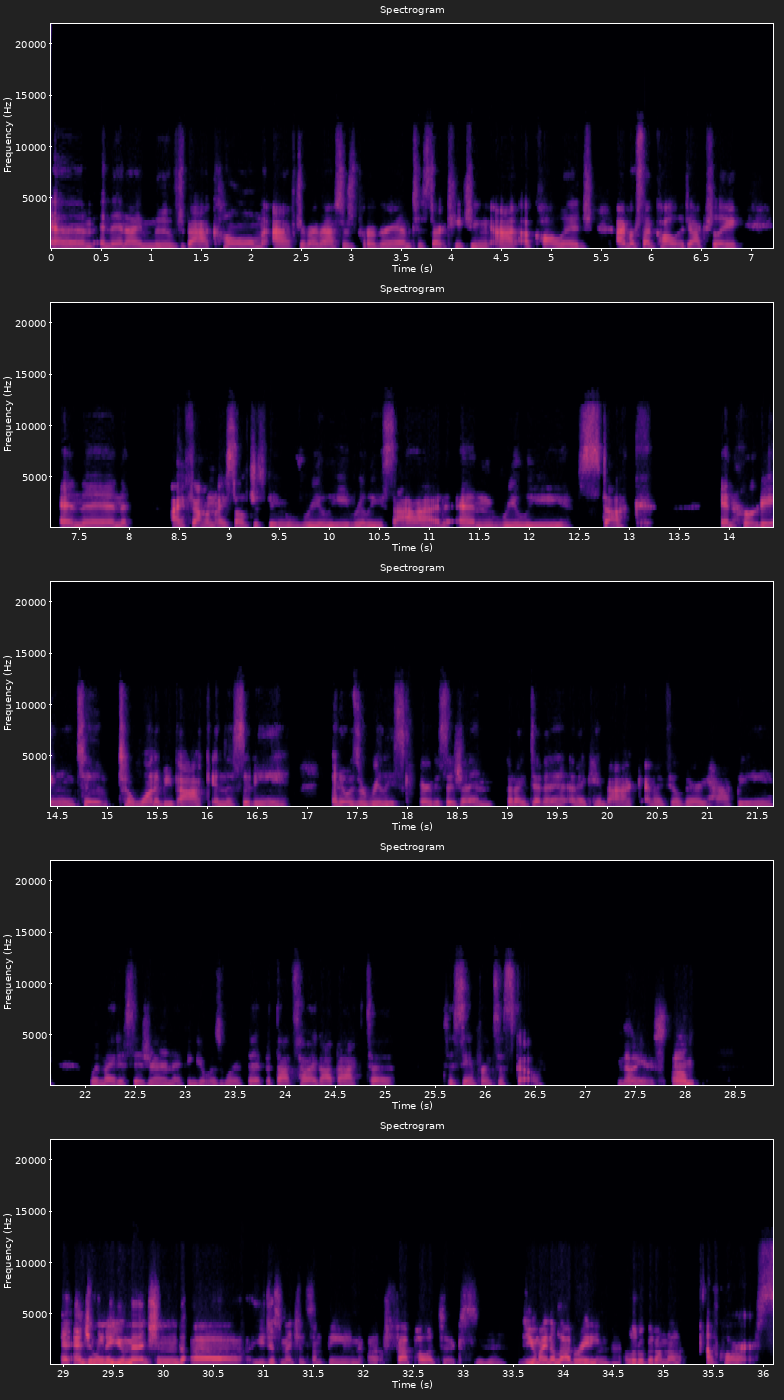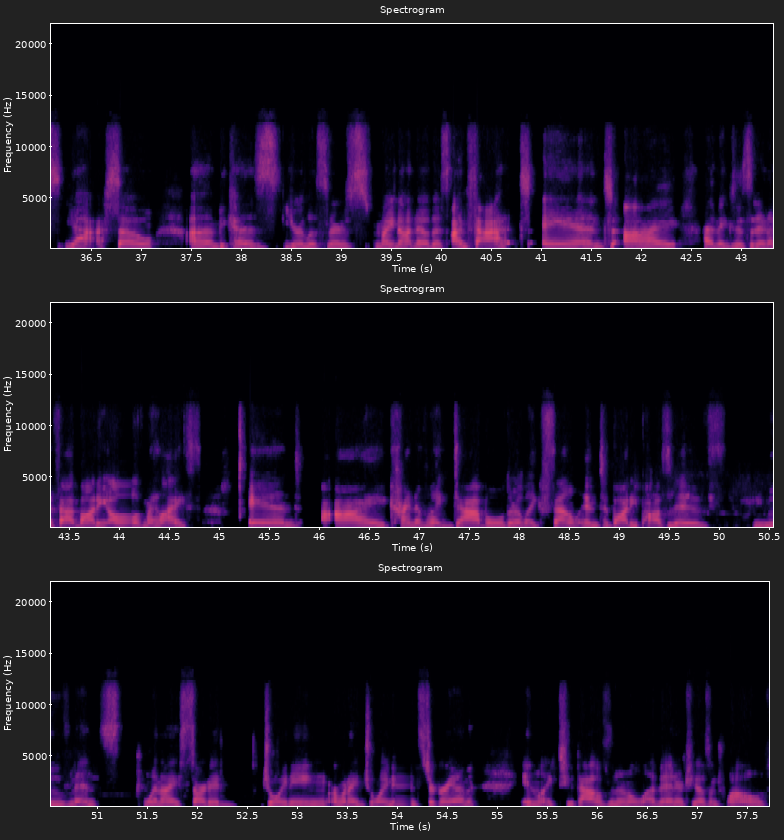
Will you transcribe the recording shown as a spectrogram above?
Um, and then I moved back home after my master's program to start teaching at a college, at Merced College, actually. And then I found myself just being really, really sad and really stuck and hurting to to want to be back in the city. And it was a really scary decision, but I did it and I came back and I feel very happy with my decision. I think it was worth it. But that's how I got back to to San Francisco. Nice. Um, A- Angelina, you mentioned, uh, you just mentioned something, uh, fat politics. Mhm. Do you mind elaborating a little bit on that? Of course. Yeah. So, um, because your listeners might not know this, I'm fat and I have existed in a fat body all of my life. And I kind of like dabbled or like fell into body positive movements when I started joining or when I joined Instagram in like 2011 or 2012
